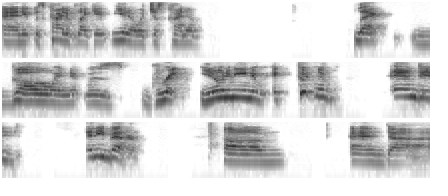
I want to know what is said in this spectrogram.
And it was kind of like it, you know, it just kind of let go and it was great. You know what I mean? It, it couldn't have ended any better. Um, and, uh,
